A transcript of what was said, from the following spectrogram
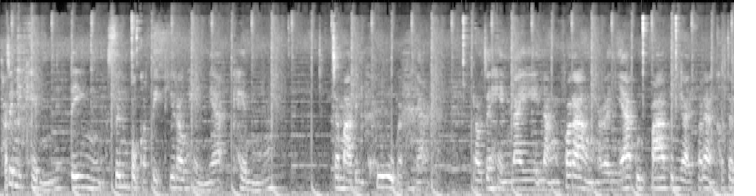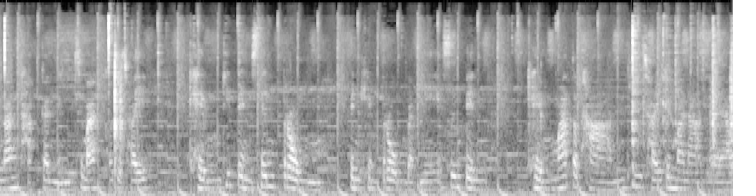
ถ้าจะมีเข็มนิตติ้ง ซึ่งปกติที่เราเห็นเนี่ยเข็มจะมาเป็นคู่แบบเนี้ยเราจะเห็นในหนังฝรั่งอะไรเงี้ยคุณป้าคุณยายฝรั่งเขาจะนั่งถักกันอย่างนี้ใช่ไหมเขาจะใช้เข็มที่เป็นเส้นตรง เป็นเข็มตรงแบบนี้ ซึ่งเป็นเข็มมาตรฐานที่ใช้กันมานานแล้ว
